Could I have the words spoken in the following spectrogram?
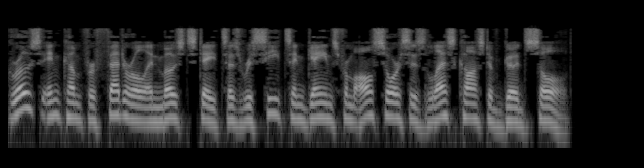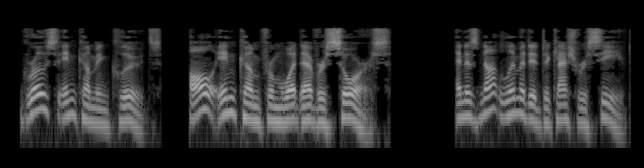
Gross income for federal and most states is receipts and gains from all sources less cost of goods sold. Gross income includes, "...all income from whatever source", and is not limited to cash received.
